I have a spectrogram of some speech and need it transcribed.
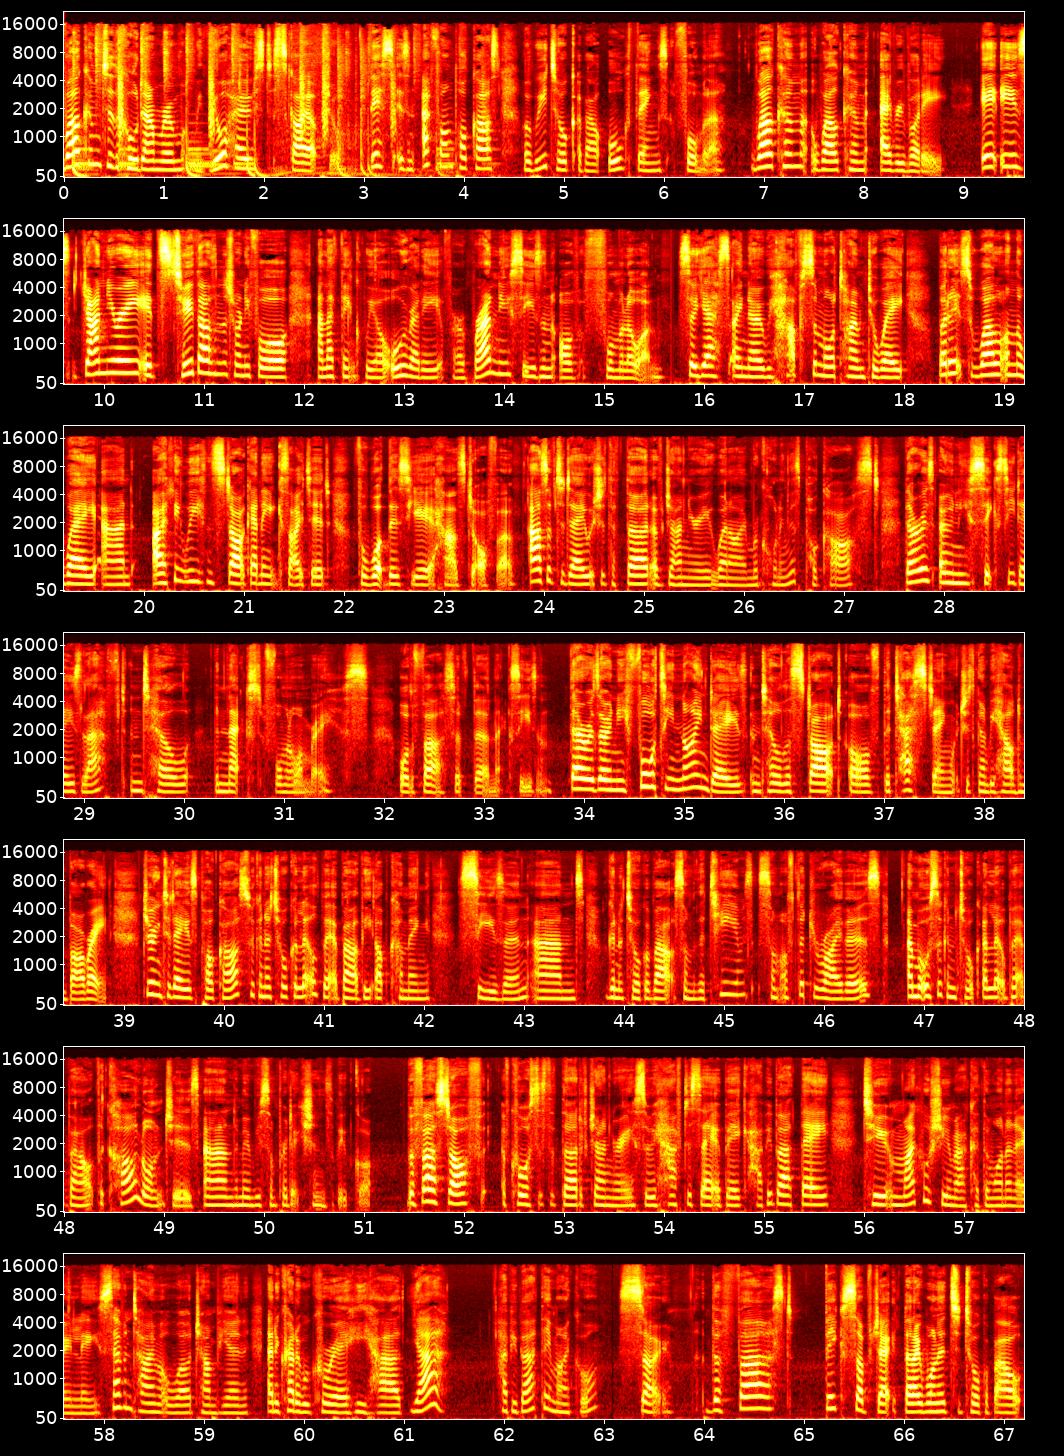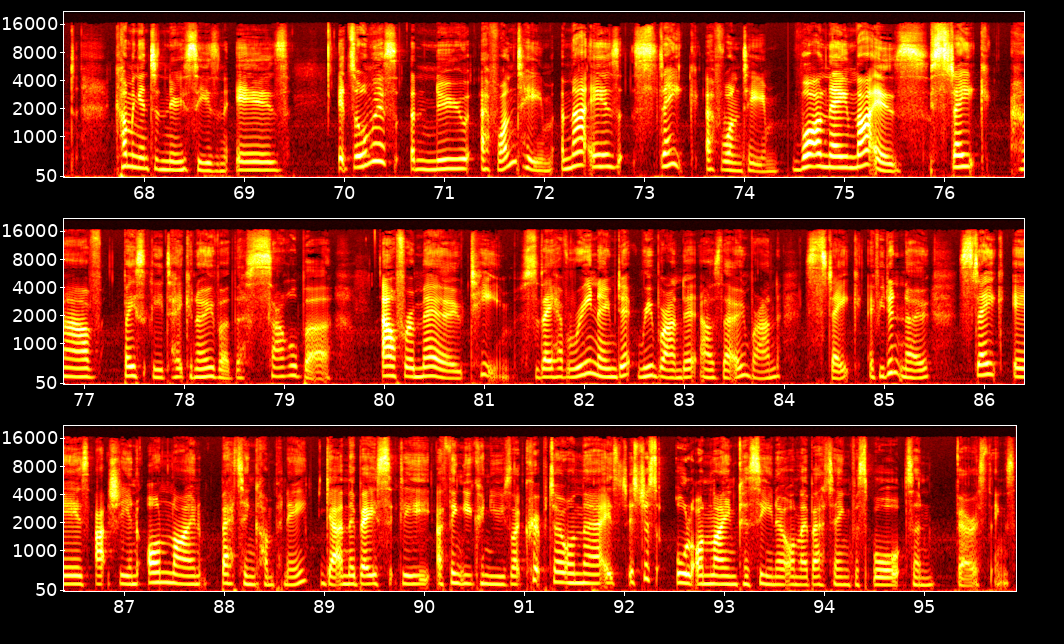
Welcome to the Cooldown Room with your host, Sky Upshaw. This is an F1 podcast where we talk about all things Formula. Welcome, welcome, everybody. It is January, it's 2024, and I think we are all ready for a brand new season of Formula One. So, yes, I know we have some more time to wait, but it's well on the way, and I think we can start getting excited for what this year has to offer. As of today, which is the 3rd of January when I'm recording this podcast, there is only 60 days left until the next Formula One race or the first of the next season. There is only 49 days until the start of the testing, which is going to be held in Bahrain. During today's podcast, we're going to talk a little bit about the upcoming season and we're going to talk about some of the teams, some of the drivers, and we're also going to talk a little bit about the car launches and maybe some predictions that we've got. But first off, of course, it's the 3rd of January, so we have to say a big happy birthday to Michael Schumacher, the one and only seven time world champion. An incredible career he had. Yeah, Happy birthday, Michael. So, the first big subject that I wanted to talk about coming into the new season is it's almost a new F1 team, and that is Stake F1 team. What a name that is! Stake have basically taken over the Sauber Alfa Romeo team. So they have renamed it, rebranded it as their own brand, Stake. If you didn't know, Stake is actually an online betting company. Yeah, and they basically, I think you can use like crypto on there. It's, it's just all online casino, online betting for sports and various things.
